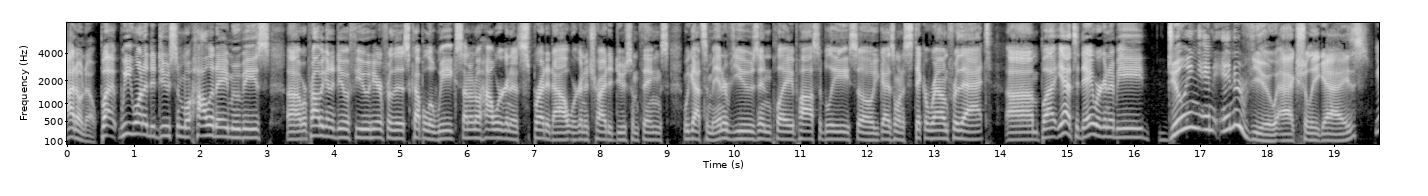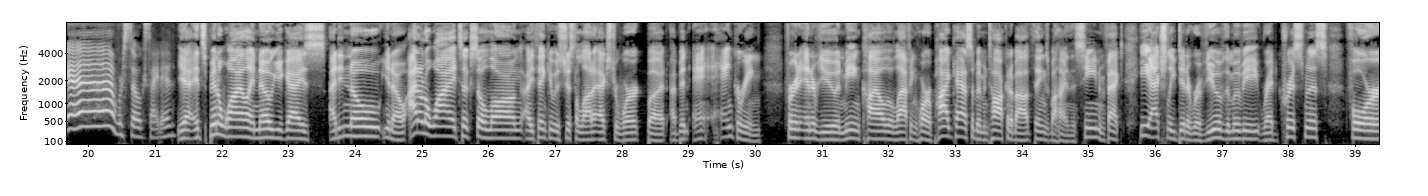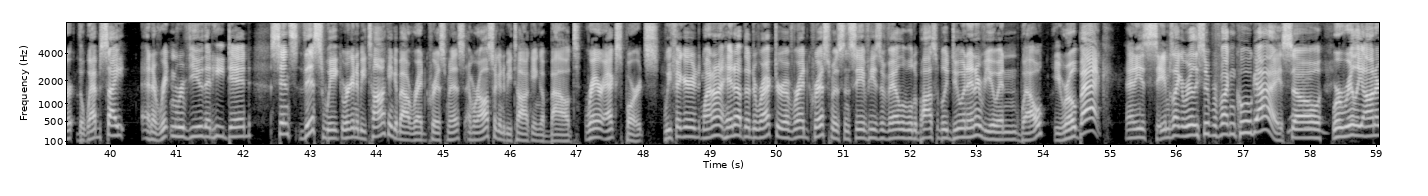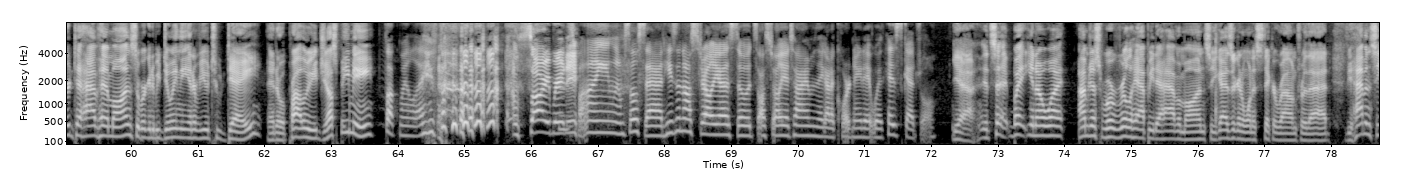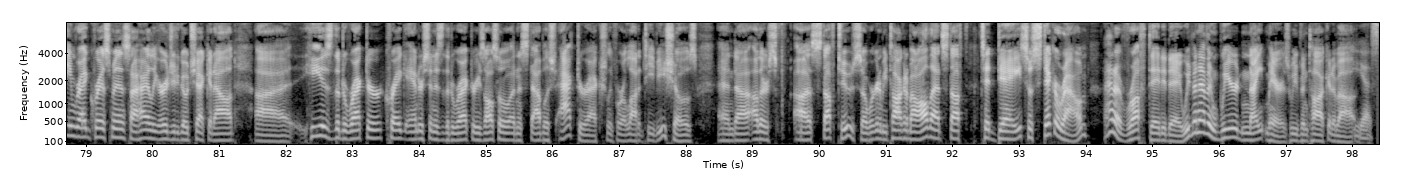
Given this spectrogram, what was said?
I don't know, but we wanted to do some holiday movies. Uh, we're probably going to do a few here for this couple of weeks. I don't know how we're going to spread it out. We're going to try to do some things. We got some interviews in play, possibly, so you guys want to stick around for that. Um, but yeah, today we're going to be doing an interview, actually, guys. Yeah, we're so excited. Yeah, it's been a while. I know you guys. I didn't know, you know, I don't know why it took so long. I think it was just a lot of extra work, but I've been a- hankering for an interview. And me and Kyle, the Laughing Horror Podcast, have been talking about things behind the scene. In fact, he actually did a review of the movie Red Christmas for the website and a written review that he did. Since this week, we're going to be talking about Red Christmas and we're also going to be talking about rare exports. We figured, why not hit up the director of Red Christmas and see if he's available to possibly do an interview? And, well, he wrote back. And he seems like a really super fucking cool guy. So we're really honored to have him on. So we're going to be doing the interview today. And it'll probably just be me. Fuck my life. I'm sorry, Brittany. Fine. I'm so sad. He's in Australia, so it's Australia time, and they got to coordinate it with his schedule. Yeah, it's a, but you know what? I'm just we're really happy to have him on. So you guys are going to want to stick around for that. If you haven't seen Red Christmas, I highly urge you to go check it out. Uh, he is the director. Craig Anderson is the director. He's also an established actor, actually, for a lot of TV shows and uh, other uh, stuff too. So we're going to be talking about all that stuff today. So stick around. I had a rough day today. We've been having weird nightmares. We've been talking about. Yes.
